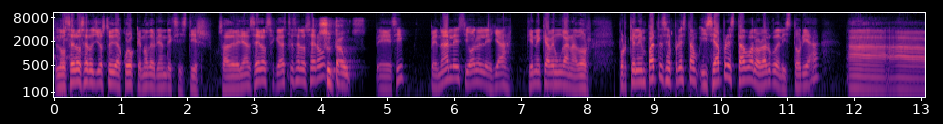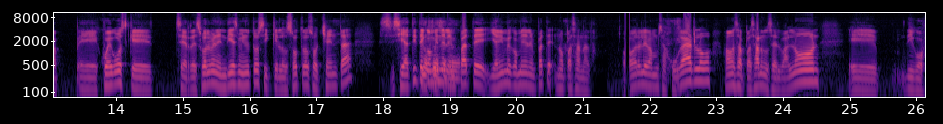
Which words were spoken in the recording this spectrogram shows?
los 0-0 yo estoy de acuerdo que no deberían de existir. O sea, deberían 0, se quedaste 0-0. Shootouts. Eh, sí, penales y órale, ya, tiene que haber un ganador. Porque el empate se presta y se ha prestado a lo largo de la historia a, eh, juegos que se resuelven en 10 minutos y que los otros 80, si a ti te conviene el empate y a mí me conviene el empate, no pasa nada. Órale, vamos a jugarlo, vamos a pasarnos el balón, eh, digo,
